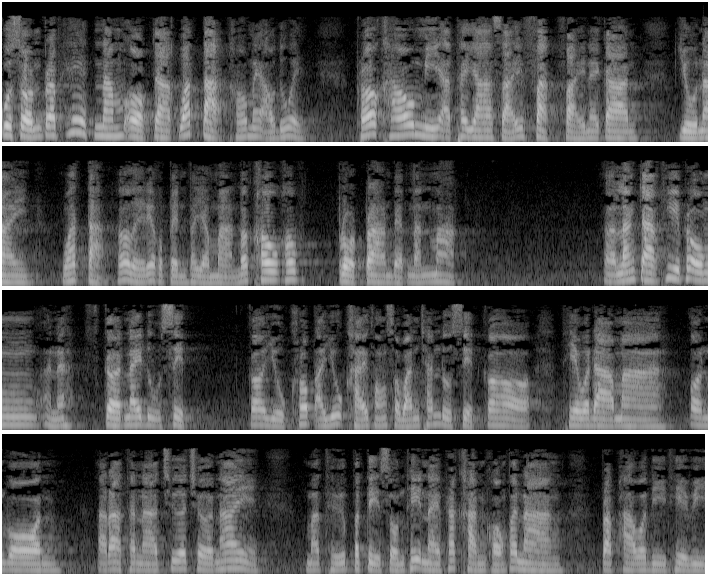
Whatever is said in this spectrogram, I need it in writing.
กุศลประเภทนำออกจากวัฏฏะเขาไม่เอาด้วย เพราะเขามีอัธยาศัยฝักใฝ่ในการ อยู่ในวัฏฏะเขาเลยเรียกว่าเป็นพยามารเพราะเขาเขาโปรดปรานแบบนั้นมาก หลังจากที่พระองค์นะเกิดในดุสิตก็อยู่ครบอายุไขของสวรรค์ชั้นดุสิตก็เทวดามาอ้อนวอนอาราธนาเชื้อเชิญให้มาถือปฏิสนธิในพระคันของพระนางประภาวดีเทวี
